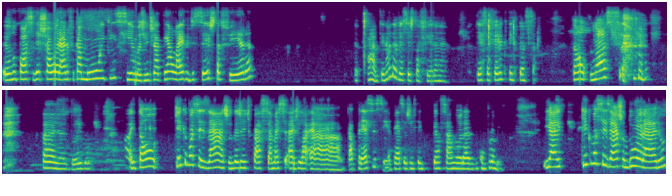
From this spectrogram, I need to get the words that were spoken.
eu não posso deixar o horário ficar muito em cima. A gente já tem a live de sexta-feira. Ah, não tem nada a ver sexta-feira, né? Terça-feira que tem que pensar. Então, nossa. ai, ai, doido. Então, o que, que vocês acham da gente passar mais a, a, prece, sim, a prece a gente tem que pensar no horário do compromisso. E aí, o que, que vocês acham do horário?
